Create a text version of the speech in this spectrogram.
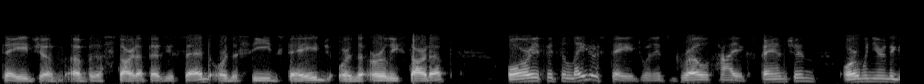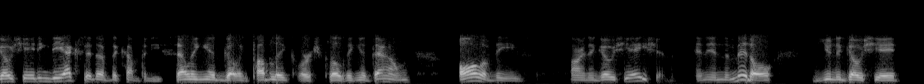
stage of, of a startup as you said or the seed stage or the early startup or if it's a later stage when it's growth high expansion or when you're negotiating the exit of the company selling it going public or closing it down all of these are negotiations. And in the middle, you negotiate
